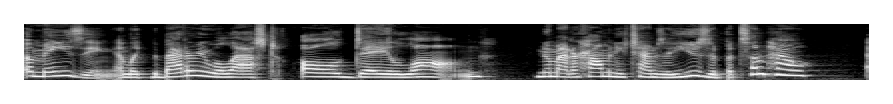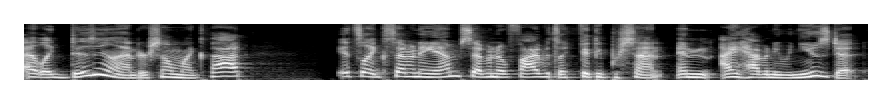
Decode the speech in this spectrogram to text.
amazing and like the battery will last all day long no matter how many times i use it but somehow at like disneyland or something like that it's like 7 a.m 7.05 it's like 50% and i haven't even used it.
